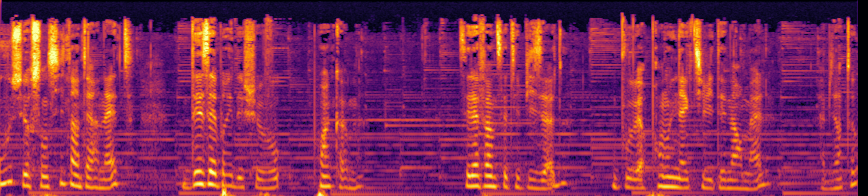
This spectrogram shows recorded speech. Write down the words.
ou sur son site internet deschevaux.com. C'est la fin de cet épisode. Vous pouvez reprendre une activité normale. À bientôt!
